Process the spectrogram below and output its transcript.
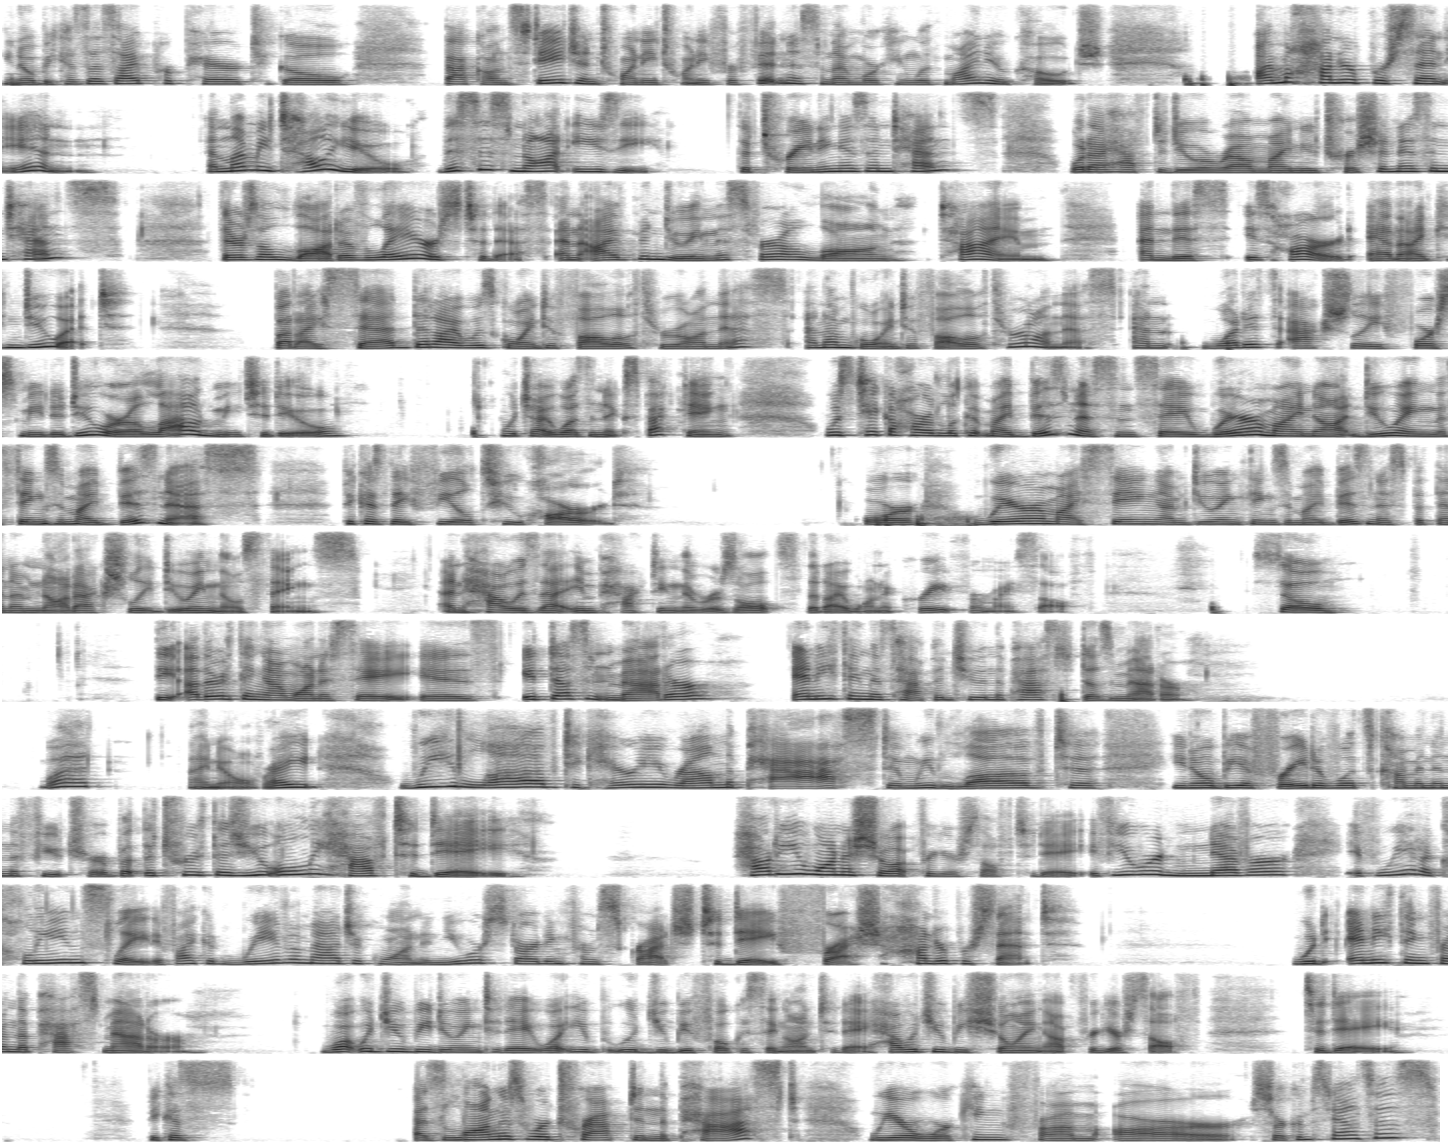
You know, because as I prepare to go back on stage in 2020 for fitness and I'm working with my new coach, I'm 100% in. And let me tell you, this is not easy. The training is intense. What I have to do around my nutrition is intense. There's a lot of layers to this. And I've been doing this for a long time. And this is hard, and I can do it. But I said that I was going to follow through on this, and I'm going to follow through on this. And what it's actually forced me to do or allowed me to do which I wasn't expecting, was take a hard look at my business and say, where am I not doing the things in my business because they feel too hard? Or where am I saying I'm doing things in my business, but then I'm not actually doing those things? And how is that impacting the results that I want to create for myself? So, the other thing I want to say is it doesn't matter. Anything that's happened to you in the past, it doesn't matter. What? I know, right? We love to carry around the past and we love to, you know, be afraid of what's coming in the future. But the truth is, you only have today. How do you want to show up for yourself today? If you were never, if we had a clean slate, if I could wave a magic wand and you were starting from scratch today, fresh, 100%, would anything from the past matter? What would you be doing today? What you, would you be focusing on today? How would you be showing up for yourself today? Because as long as we're trapped in the past, we are working from our circumstances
